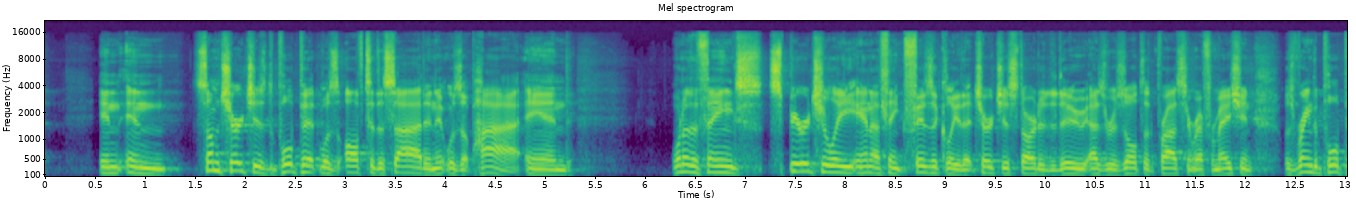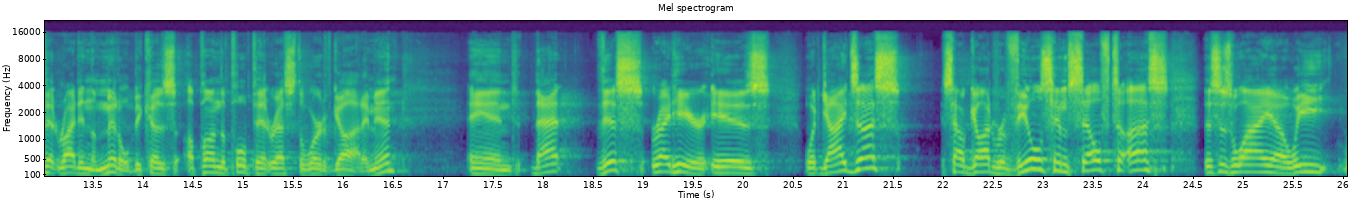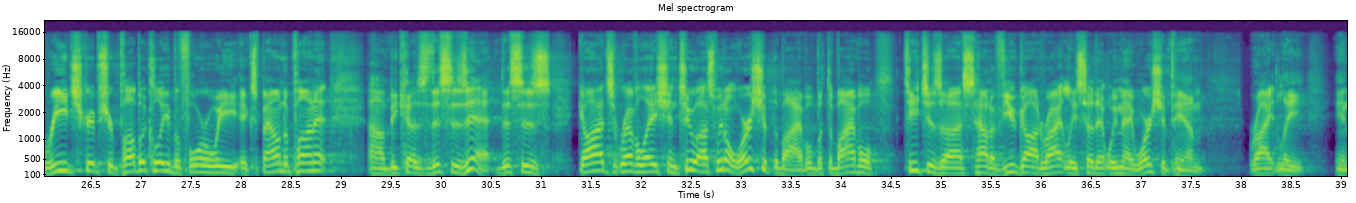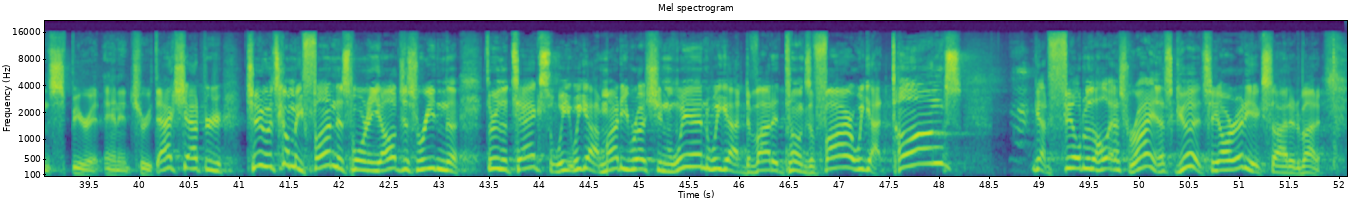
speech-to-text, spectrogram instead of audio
in, in some churches, the pulpit was off to the side and it was up high. And one of the things spiritually and I think physically that churches started to do as a result of the Protestant Reformation was bring the pulpit right in the middle because upon the pulpit rests the Word of God. Amen? And that, this right here is what guides us, it's how God reveals himself to us. This is why uh, we read scripture publicly before we expound upon it, uh, because this is it. This is God's revelation to us. We don't worship the Bible, but the Bible teaches us how to view God rightly so that we may worship him rightly in spirit and in truth. Acts chapter 2, it's going to be fun this morning, y'all. Just reading the, through the text. We, we got mighty rushing wind, we got divided tongues of fire, we got tongues. You got filled with the Holy. Spirit. That's right. That's good. See, already excited about it.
